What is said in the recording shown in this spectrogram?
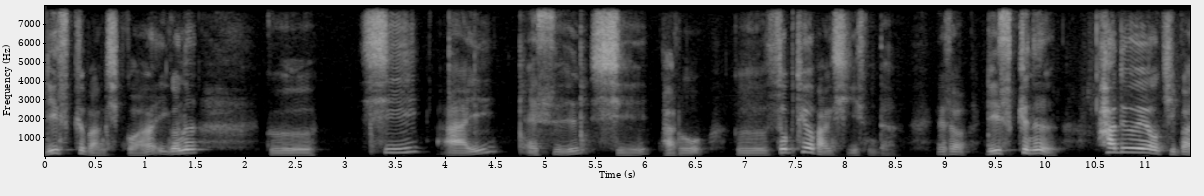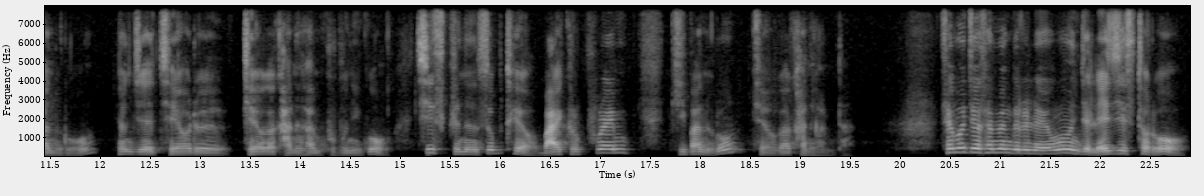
리스크 방식과 이거는 그 CISC 바로 그 소프트웨어 방식이 있습니다. 그래서 리스크는 하드웨어 기반으로 현재 제어를 제어가 가능한 부분이고 CISC는 소프트웨어 마이크로 프로그램 기반으로 제어가 가능합니다. 세 번째 설명드릴 내용은 이제 레지스터로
